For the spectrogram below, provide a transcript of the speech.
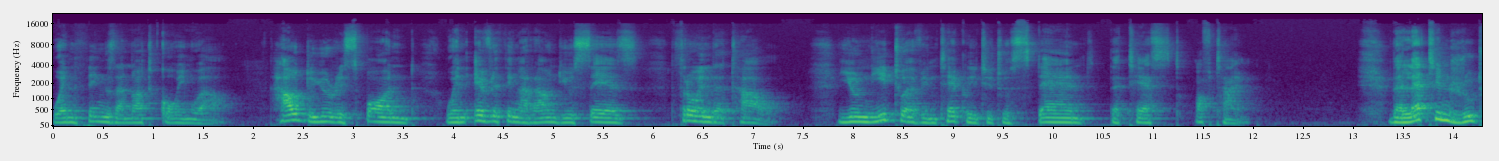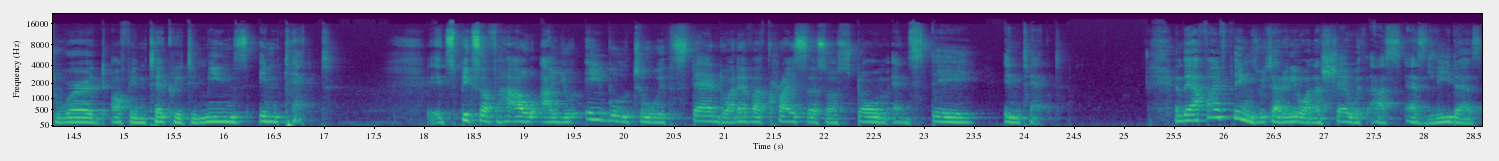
when things are not going well. How do you respond when everything around you says, throw in the towel? You need to have integrity to stand the test of time. The Latin root word of integrity means intact. It speaks of how are you able to withstand whatever crisis or storm and stay intact. And there are five things which I really want to share with us as leaders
